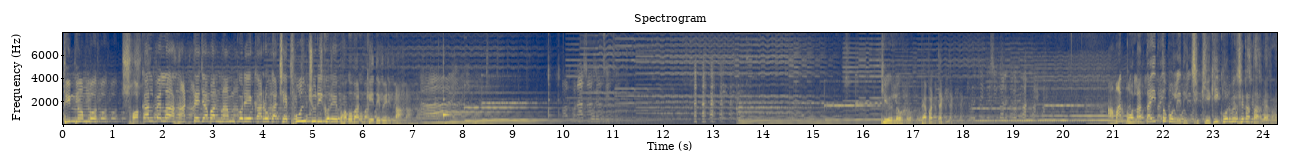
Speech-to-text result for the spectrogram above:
তিন নম্বর। সকালবেলা হাঁটতে যাবার নাম করে কারও গাছে ফুল চুরি করে ভগবানকে দেবেন না। কি হলো? ব্যাপারটা কি? আমার বলার দায়িত্ব বলে দিচ্ছি। কে কি করবে সেটা তার ব্যাপার।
